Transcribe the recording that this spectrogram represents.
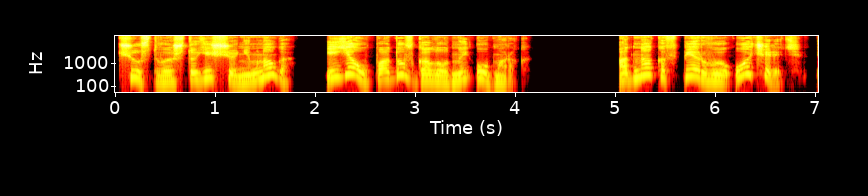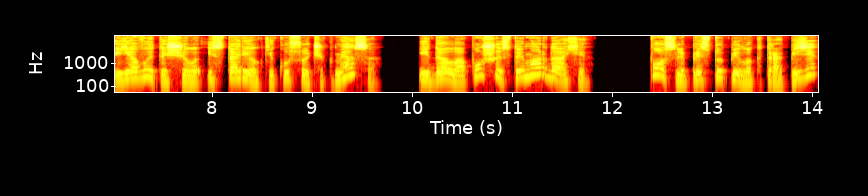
чувствуя, что еще немного, и я упаду в голодный обморок. Однако в первую очередь я вытащила из тарелки кусочек мяса и дала пушистой мордахе, После приступила к трапезе,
